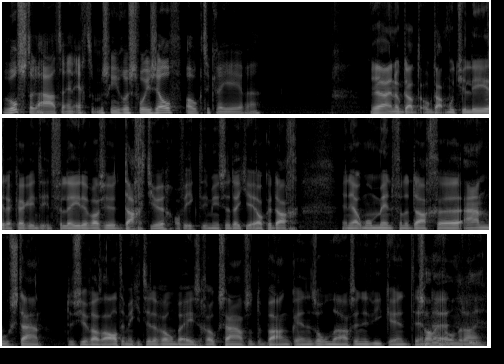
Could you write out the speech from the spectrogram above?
los te laten en echt misschien rust voor jezelf ook te creëren. Ja, en ook dat, ook dat moet je leren. Kijk, in, in het verleden was je, dacht je, of ik tenminste, dat je elke dag en elk moment van de dag uh, aan moest staan. Dus je was altijd met je telefoon bezig, ook s'avonds op de bank en zondags en het weekend. En, Zal even uh, omdraaien.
